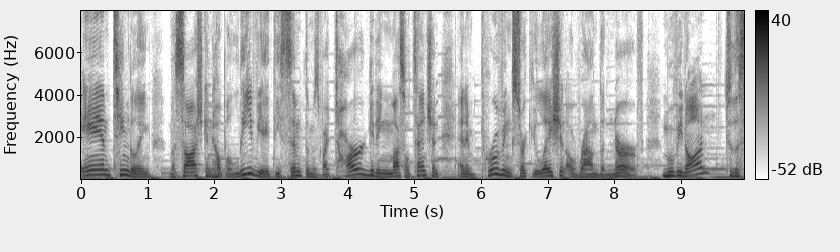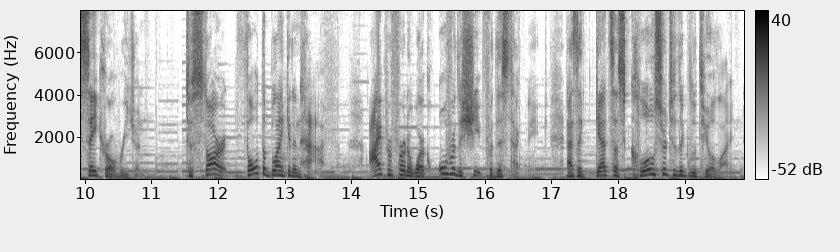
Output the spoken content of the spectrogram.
and tingling, massage can help alleviate these symptoms by targeting muscle tension and improving circulation around the nerve. Moving on to the sacral region. To start, fold the blanket in half. I prefer to work over the sheet for this technique, as it gets us closer to the gluteal line.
